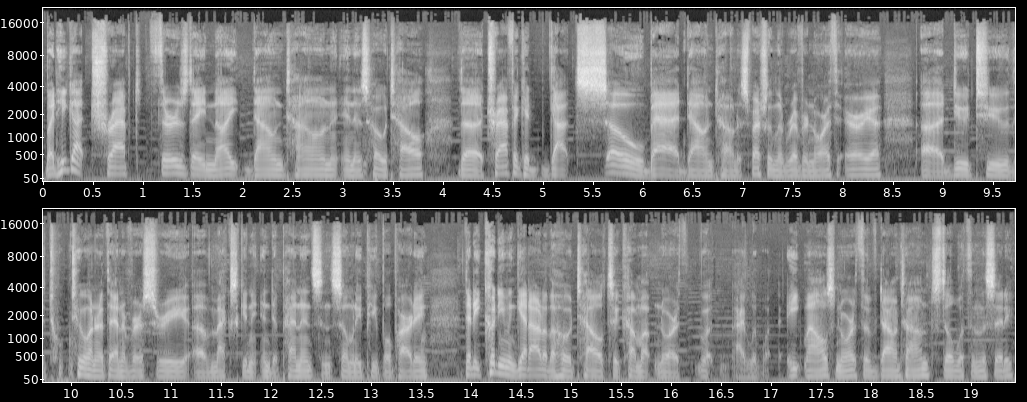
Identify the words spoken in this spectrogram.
but he got trapped Thursday night downtown in his hotel. The traffic had got so bad downtown, especially in the River North area, uh, due to the 200th anniversary of Mexican independence and so many people partying, that he couldn't even get out of the hotel to come up north. I live, what, eight miles north of downtown, still within the city.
